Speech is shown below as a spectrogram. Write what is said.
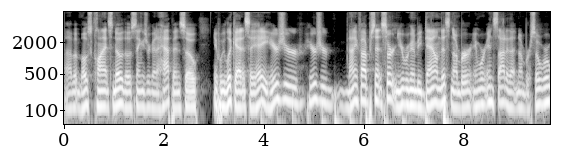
uh, but most clients know those things are going to happen. So if we look at it and say, hey, here's your here's your 95% certain you were going to be down this number and we're inside of that number. So we're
